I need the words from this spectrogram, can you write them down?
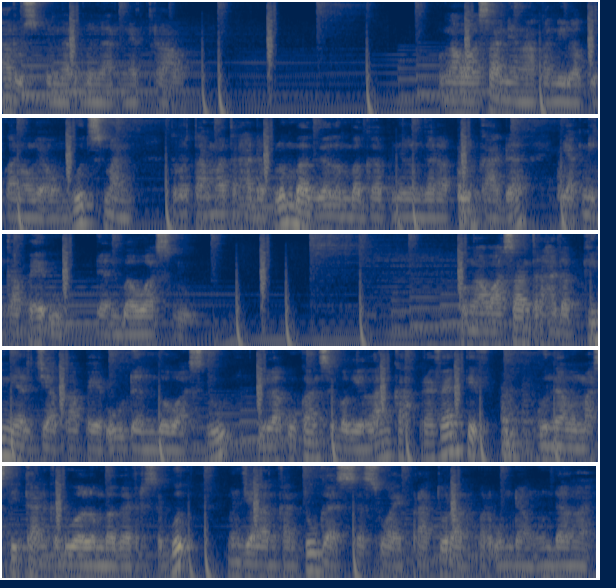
harus benar-benar netral. Pengawasan yang akan dilakukan oleh Ombudsman terutama terhadap lembaga-lembaga penyelenggara pilkada yakni KPU dan Bawaslu. Pengawasan terhadap kinerja KPU dan Bawaslu dilakukan sebagai langkah preventif guna memastikan kedua lembaga tersebut menjalankan tugas sesuai peraturan perundang-undangan.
